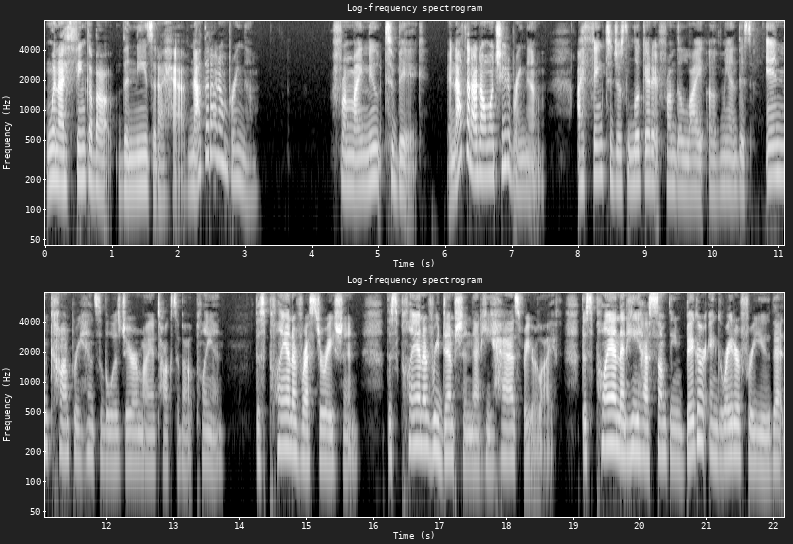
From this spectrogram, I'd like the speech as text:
when I think about the needs that I have, not that I don't bring them from minute to big, and not that I don't want you to bring them. I think to just look at it from the light of, man, this incomprehensible, as Jeremiah talks about, plan, this plan of restoration, this plan of redemption that he has for your life, this plan that he has something bigger and greater for you that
